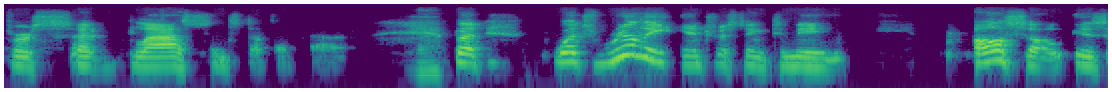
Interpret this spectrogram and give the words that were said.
first set blasts and stuff like that. Yeah. But what's really interesting to me also is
